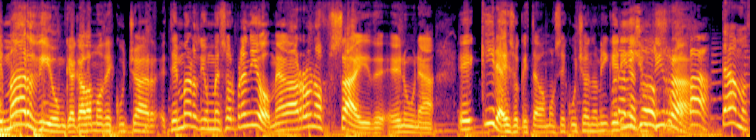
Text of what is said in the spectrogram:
Temardium que acabamos de escuchar. Temardium me sorprendió, me agarró en offside en una. Eh, ¿Qué era eso que estábamos escuchando, mi querida Tutirra? Estábamos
